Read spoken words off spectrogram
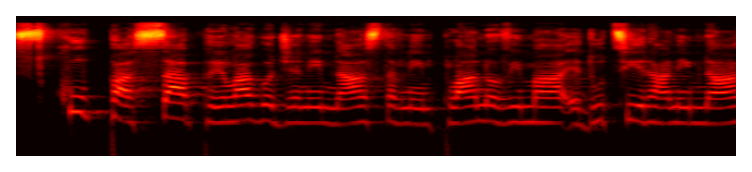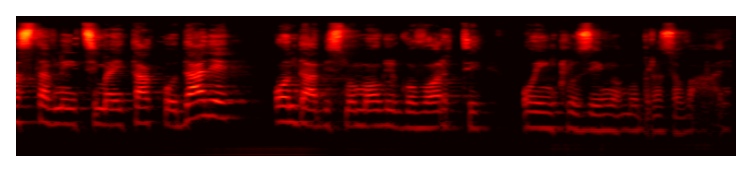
skupa sa prilagođenim nastavnim planovima, educiranim nastavnicima i tako dalje, onda bismo mogli govoriti o inkluzivnom obrazovanju.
